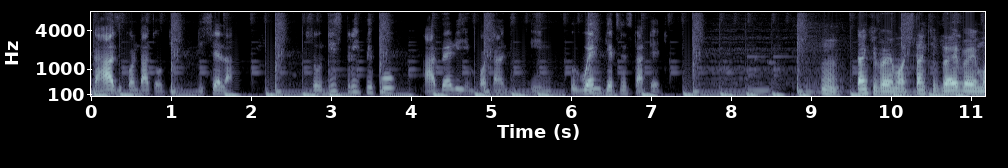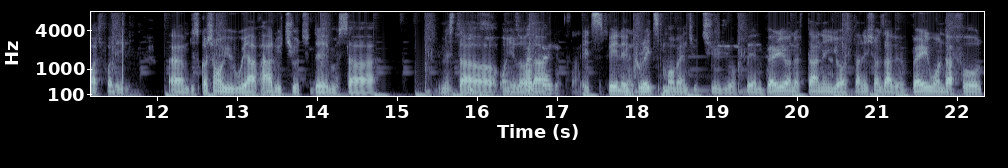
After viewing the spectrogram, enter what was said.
that has the contact of the, the seller so these three people are very important in when getting started Hmm, Thank you very much. Thank you very, very much for the um, discussion we, we have had with you today, Mr. Mr. It's- it's my Oyinlola. pleasure, sir. It's been a great moment with you. You've been very understanding. Your explanations have been very wonderful.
